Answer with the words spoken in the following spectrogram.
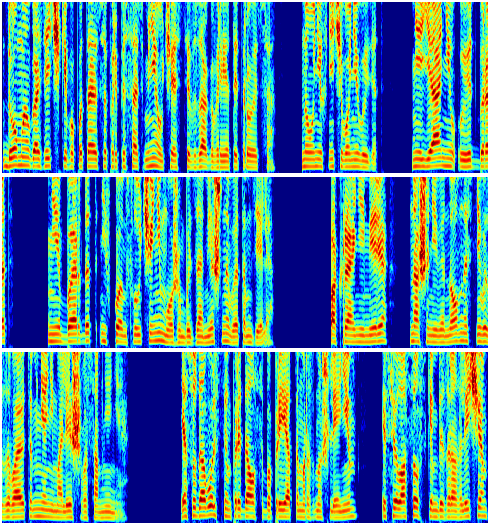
Думаю, газетчики попытаются приписать мне участие в заговоре этой троицы, но у них ничего не выйдет. Ни я, ни Уитбред, ни Бердет ни в коем случае не можем быть замешаны в этом деле. По крайней мере, наша невиновность не вызывает у меня ни малейшего сомнения. Я с удовольствием предался бы приятным размышлениям и с философским безразличием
